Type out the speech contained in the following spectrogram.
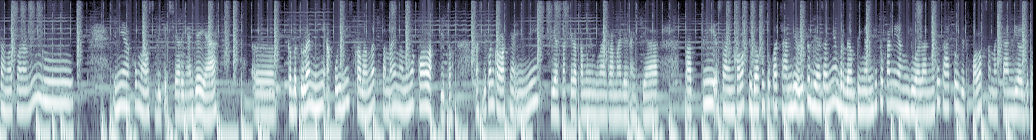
selamat malam minggu. Ini aku mau sedikit sharing aja ya. E, kebetulan nih aku ini suka banget sama yang namanya kolak gitu. Meskipun kolaknya ini biasa kita temuin bulan Ramadan aja, tapi selain kolak juga aku suka candil itu biasanya berdampingan gitu kan yang jualannya itu satu gitu kolak sama candil gitu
